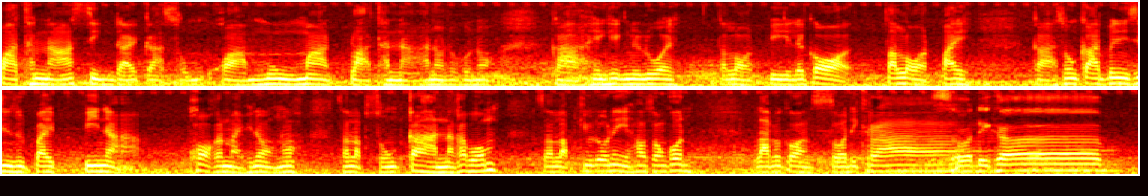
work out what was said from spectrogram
ปรารถนาสิ่งใดก็สมความมุ่งมา่ปรารถนาเนาะทุกคนเนาะกาเฮงๆรวยๆตลอดปีแล้วก็ตลอดไปกาสงการเป็นสิ้นสุดไปปีหน้าพ่อกันใหม่พี่น้องเนาะสำหรับสงการนะครับผมสำหรับคลิปวิดีโอนี้เฮาสองคนลาไปก่อน สวัสดีครับ สวัสดีครับ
